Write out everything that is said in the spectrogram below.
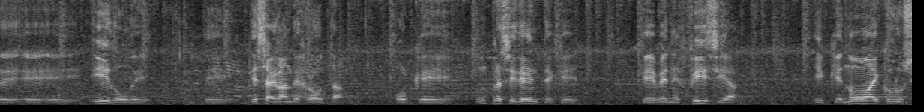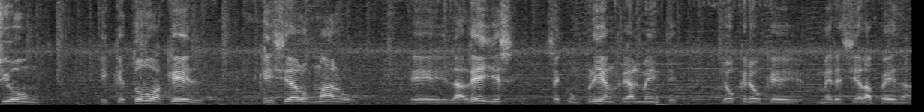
eh, eh, ido de, esa gran derrota, porque un presidente que, que beneficia y que no hay corrupción y que todo aquel que hiciera los malos, las leyes se cumplían realmente, yo creo que merecía la pena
